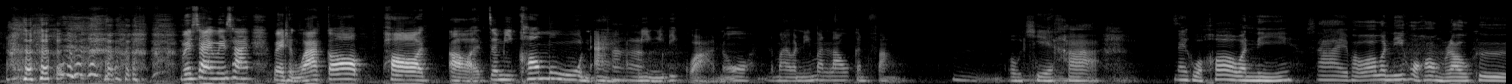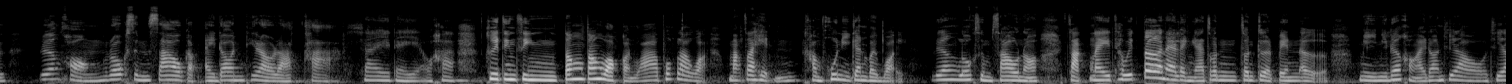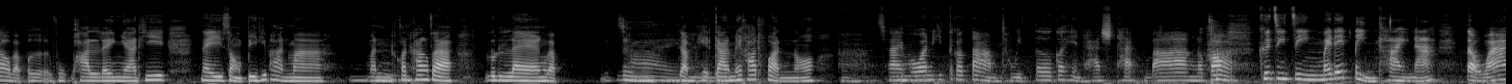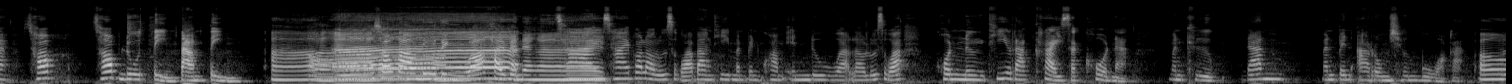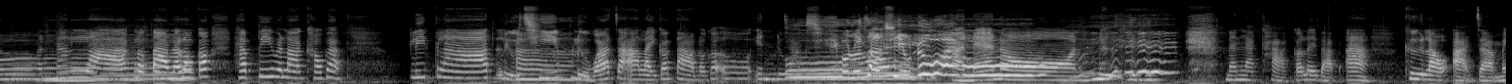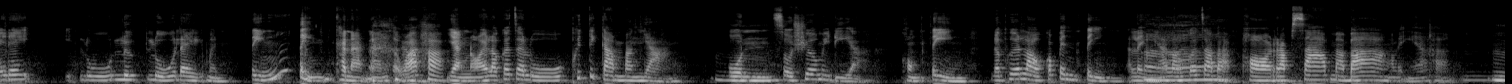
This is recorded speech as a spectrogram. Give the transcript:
ไม่ใช่ไม่ใช่หมายถึงว่าก็พอเออจะมีข้อมูลอะอ่าอย่างนี้ดีกว่าเนอะมาวันนี้มาเล่ากันฟังอืมโอเคค่ะ ในหัวข้อวันนี้ ใช่ เพราะว่าวันนี้หัวข้อของเราคือ เรื่องของโรคซึมเศร้ากับไอดอลที่เรารักค่ะ ใช่แล้วค่ะ คือจริงๆต้องต้องบอกก่อนว่าพวกเราอะมักจะเห็นคำพูดนี้กันบ่อยๆเรื่องโรคซึมเศร้าเนาะจากในทวิตเตอร์ในอะไรเงี้ยจนจนเกิดเป็นเออมีมีเรื่องของไอดอลที่เราที่เราแบบเออผูกพันอะไรเงี้ยที่ในสองปีที่ผ่านมาอืมมันค่อนข้างจะรุนแรงแบบ นิดนึงใช่แบบเหตุการณ์ไม่คาดฝันเนาะอ่าใช่ เพราะว่านี่ก็ตาม Twitter ก็เห็นแฮชแท็กบ้าง แล้วก็ค่ะคือจริง ๆ ไม่ได้ติ่งใครนะ แต่ว่าชอบชอบดูติ่งตามติ่งอ่าอ่าชอบตามดูติ่งว่าใครเป็นยังไง ใช่ใช่เพราะเรารู้สึกว่าบางทีมันเป็นความเอ็นดูอะเรารู้สึกว่าคนหนึ่งที่รักใครสักคนอะมันคือด้านมันเป็นอารมณ์เชิงบวกอะอ๋อมันน่ารักเราตามแล้วเราก็แฮปปี้เวลาเขาแบบ กรีดกราดหรืออาชิปหรือว่าจะอะไรก็ตามแล้วก็เออเอ็นดูชิวรู้จักชิวด้วยอะแน่นอน นั่นแหละค่ะก็เลยแบบอะคือเราอาจจะไม่ได้รู้ลึกรู้อะไรเหมือนติ๋งติ๋งขนาดนั้นแต่ว่าค่ะอย่างน้อยเราก็จะรู้พฤติกรรมบางอย่าง บนโซเชียลมีเดียของติ่ง แล้วเพื่อนเราก็เป็นติ่งอะไรเงี้ยอ่าเราก็จะแบบพอรับทราบมาบ้างอะไรเงี้ยค่ะ อืมอื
